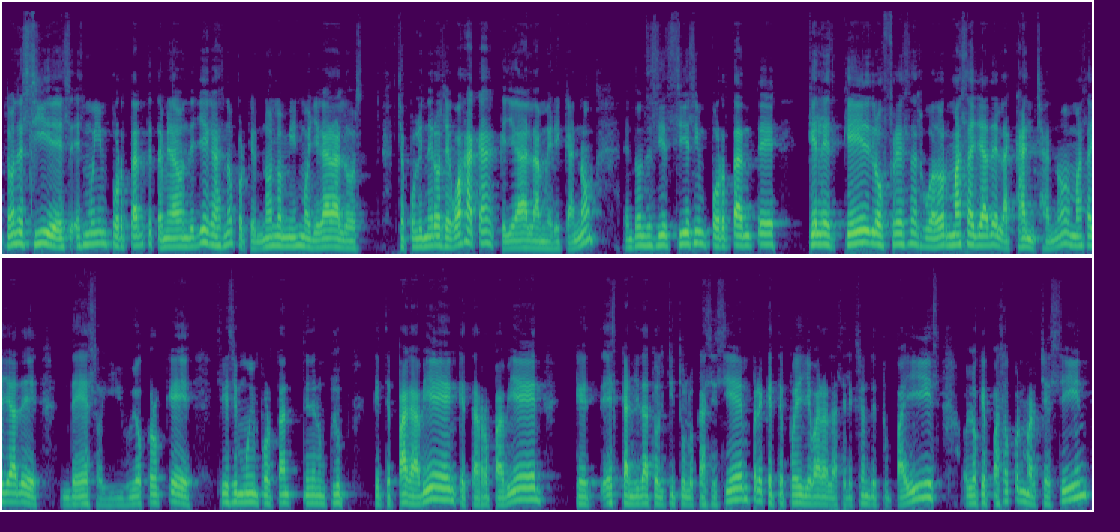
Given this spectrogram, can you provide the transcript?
Entonces sí, es, muy importante también a dónde llegas, ¿no? Porque no es lo mismo llegar a los chapulineros de Oaxaca que llegar a la América, ¿no? Entonces sí, sí es importante qué le, qué le ofrece al jugador más allá de la cancha, ¿no? Más allá de, de, eso. Y yo creo que sí es muy importante tener un club que te paga bien, que te arropa bien, que es candidato al título casi siempre, que te puede llevar a la selección de tu país, o lo que pasó con Marchesín,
